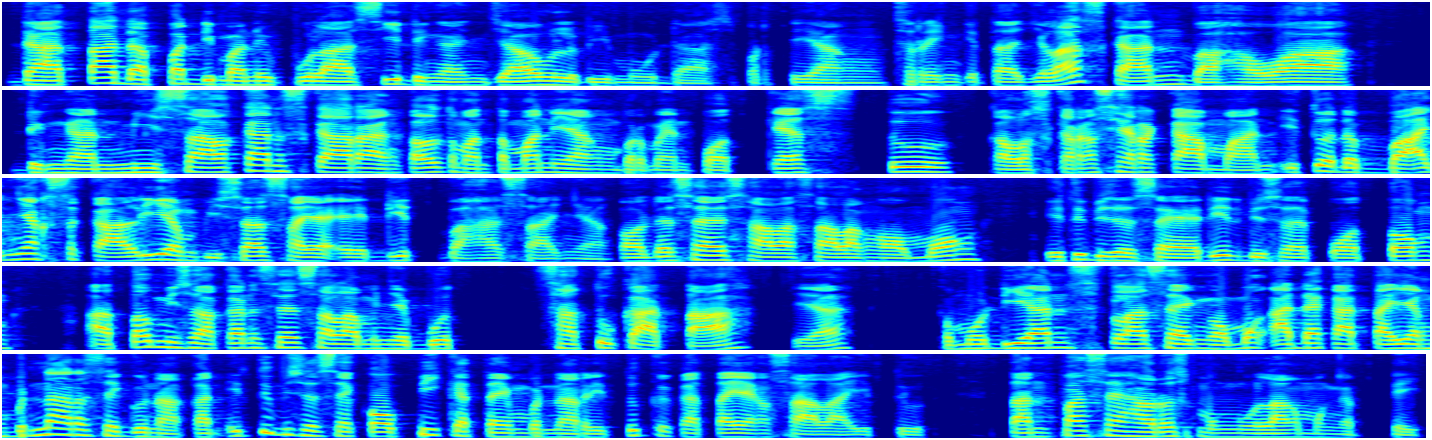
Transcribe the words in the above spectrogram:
data dapat dimanipulasi dengan jauh lebih mudah. Seperti yang sering kita jelaskan bahwa dengan misalkan sekarang kalau teman-teman yang bermain podcast tuh kalau sekarang saya rekaman itu ada banyak sekali yang bisa saya edit bahasanya. Kalau ada saya salah-salah ngomong itu bisa saya edit, bisa saya potong. Atau misalkan saya salah menyebut satu kata ya kemudian setelah saya ngomong ada kata yang benar saya gunakan itu bisa saya copy kata yang benar itu ke kata yang salah itu tanpa saya harus mengulang mengetik.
